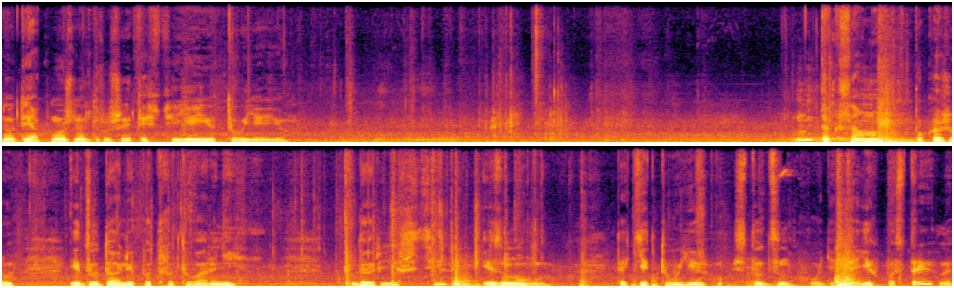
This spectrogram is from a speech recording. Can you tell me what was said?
Ну от як можна дружити з цією туєю? Ну, так само покажу, іду далі по тротуарній доріжці. І знову такі туї ось тут знаходяться. Їх постригли,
